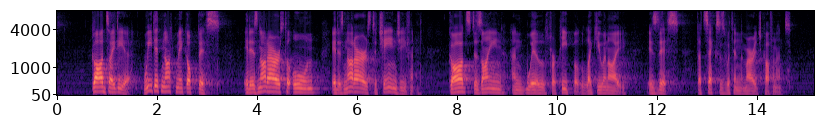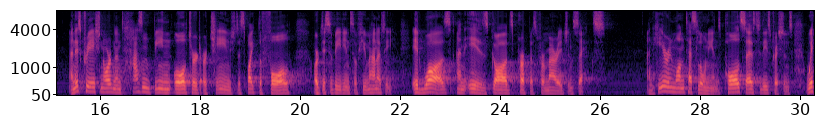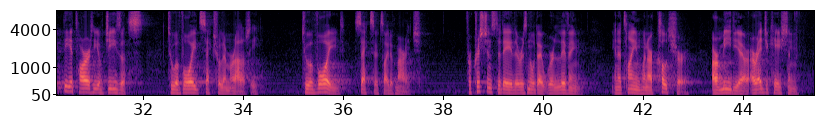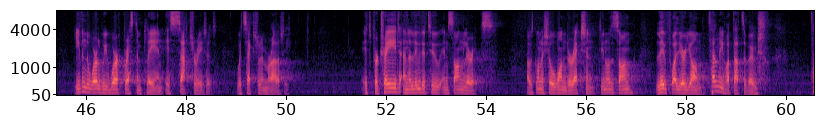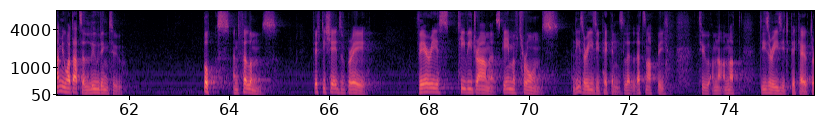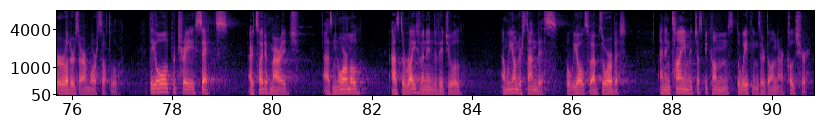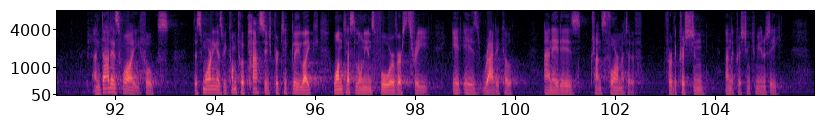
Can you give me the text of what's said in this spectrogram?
God's idea. We did not make up this. It is not ours to own, it is not ours to change, even. God's design and will for people like you and I is this that sex is within the marriage covenant. And this creation ordinance hasn't been altered or changed despite the fall or disobedience of humanity. It was and is God's purpose for marriage and sex. And here in 1 Thessalonians, Paul says to these Christians, with the authority of Jesus, to avoid sexual immorality, to avoid sex outside of marriage. For Christians today, there is no doubt we're living in a time when our culture, our media, our education, even the world we work, rest, and play in, is saturated with sexual immorality. It's portrayed and alluded to in song lyrics. I was going to show One Direction. Do you know the song? Live while you're young. Tell me what that's about. Tell me what that's alluding to. Books and films, Fifty Shades of Grey, various TV dramas, Game of Thrones. And these are easy pickings. Let, us not be too, I'm not, I'm not, these are easy to pick out. There are others that are more subtle. They all portray sex outside of marriage as normal, as the right of an individual, and we understand this, but we also absorb it. And in time, it just becomes the way things are done our culture. And that is why, folks, this morning, as we come to a passage, particularly like 1 Thessalonians 4, verse 3, it is radical and it is transformative for the Christian and the Christian community.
